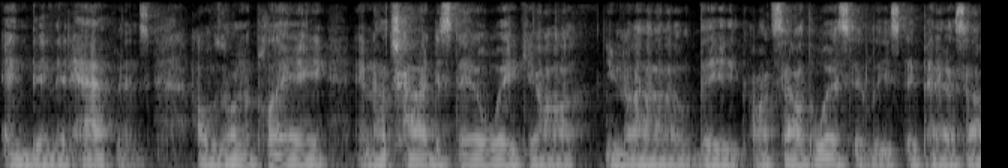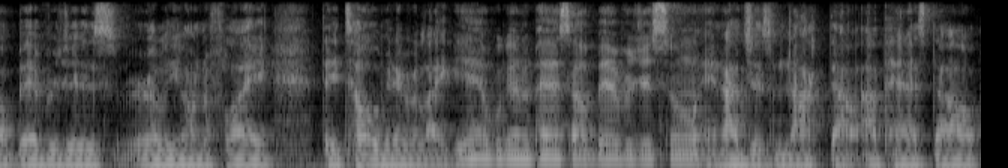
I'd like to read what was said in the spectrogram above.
and then it happens. I was on the plane and I tried to stay awake, y'all. You know how they on Southwest at least they pass out beverages early on the flight. They told me they were like, "Yeah, we're gonna pass out beverages soon," and I just knocked out. I passed out.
